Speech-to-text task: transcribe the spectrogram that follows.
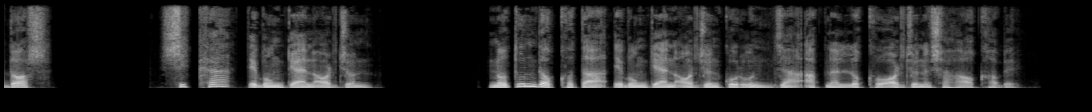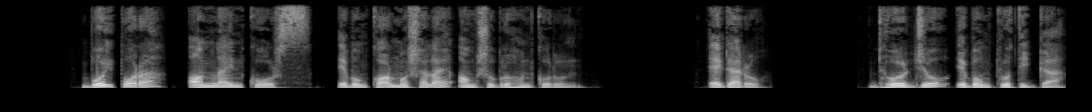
দশ শিক্ষা এবং জ্ঞান অর্জন। নতুন দক্ষতা এবং জ্ঞান অর্জন করুন যা আপনার লক্ষ্য অর্জনে সহায়ক হবে। বই পড়া, অনলাইন কোর্স এবং কর্মশালায় অংশগ্রহণ করুন। এগারো, ধৈর্য এবং প্রতিজ্ঞা।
